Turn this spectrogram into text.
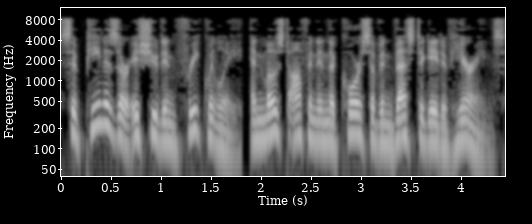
Subpoenas are issued infrequently, and most often in the course of investigative hearings.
